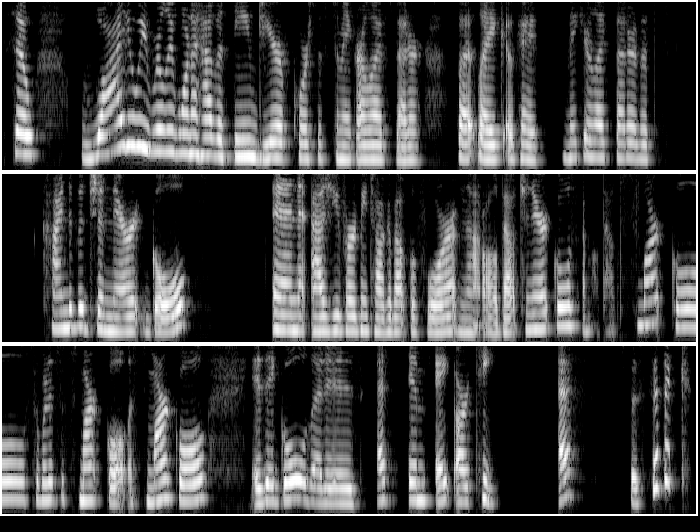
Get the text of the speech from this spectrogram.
So, why do we really want to have a themed year? Of course, it's to make our lives better. But, like, okay, make your life better. That's kind of a generic goal. And as you've heard me talk about before, I'm not all about generic goals. I'm all about SMART goals. So, what is a SMART goal? A SMART goal is a goal that is S M A R T. S specific,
